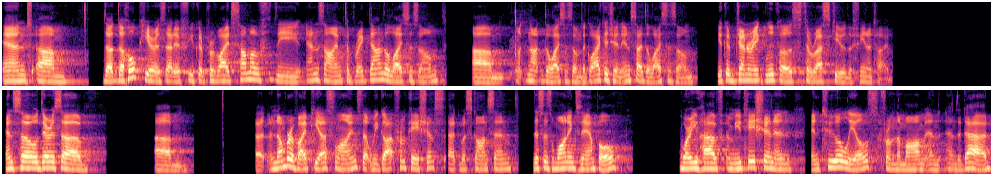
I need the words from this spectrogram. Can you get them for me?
And um, the, the hope here is that if you could provide some of the enzyme to break down the lysosome, um, not the lysosome, the glycogen inside the lysosome, you could generate glucose to rescue the phenotype. And so there's a, um, a number of IPS lines that we got from patients at Wisconsin. This is one example where you have a mutation in, in two alleles from the mom and, and the dad.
